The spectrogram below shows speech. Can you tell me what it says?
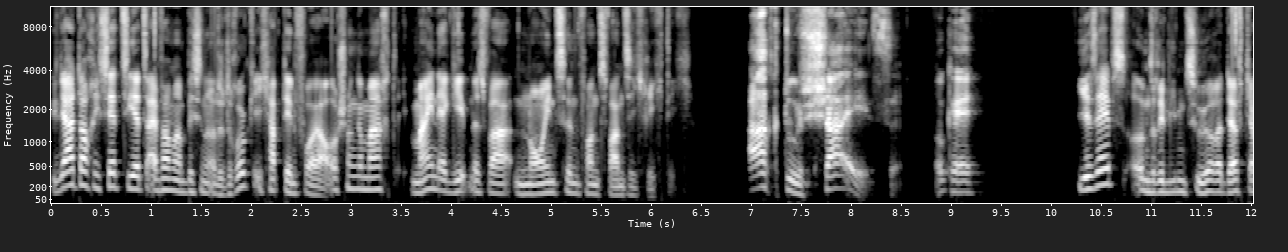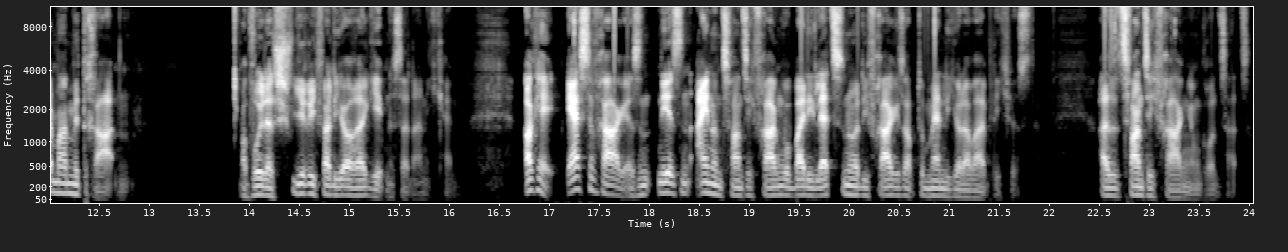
ja, doch, ich setze sie jetzt einfach mal ein bisschen unter Druck. Ich habe den vorher auch schon gemacht. Mein Ergebnis war 19 von 20 richtig. Ach du Scheiße. Okay. Ihr selbst, unsere lieben Zuhörer, dürft ja mal mitraten. Obwohl das schwierig, weil die eure Ergebnisse da nicht kennen. Okay, erste Frage. Es sind, nee, es sind 21 Fragen, wobei die letzte nur die Frage ist, ob du männlich oder weiblich bist. Also 20 Fragen im Grundsatz.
